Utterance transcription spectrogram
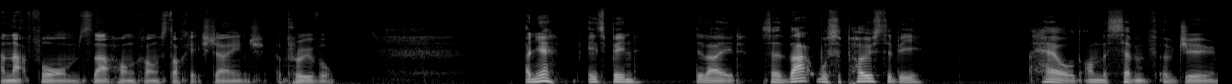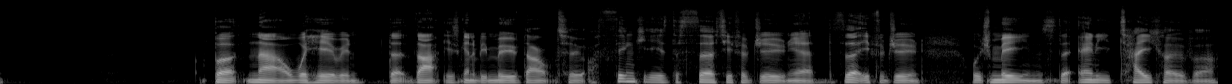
and that forms that Hong Kong Stock Exchange approval. And yeah, it's been delayed. So that was supposed to be held on the 7th of June. But now we're hearing that that is going to be moved out to, I think it is the 30th of June. Yeah, the 30th of June, which means that any takeover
